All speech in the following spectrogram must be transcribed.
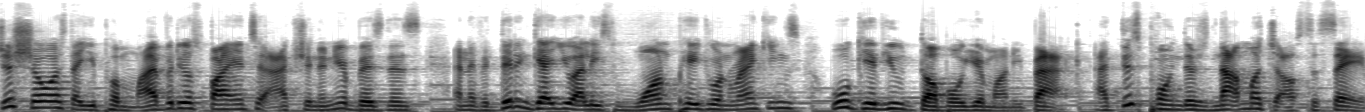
Just show us that you put My Video Spy into action in your business, and if it didn't get you at least one page one rankings, we'll give you double your money back. At this point, there's not much else to say.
